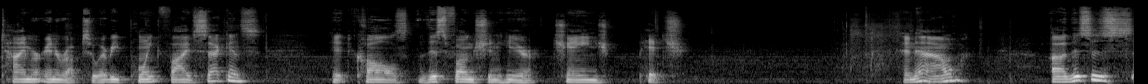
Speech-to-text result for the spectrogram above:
timer interrupt. So every 0.5 seconds, it calls this function here, change pitch. And now, uh, this is,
